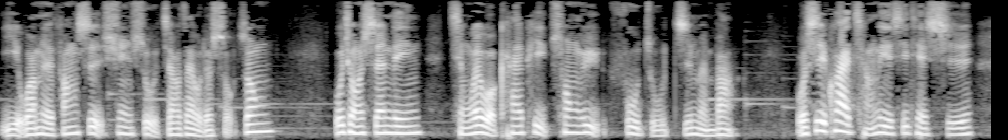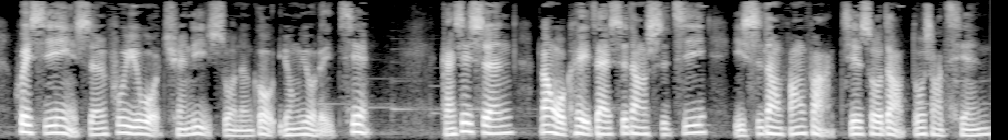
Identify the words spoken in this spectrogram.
以完美的方式迅速交在我的手中。无穷神灵，请为我开辟充裕富足之门吧。我是一块强力的吸铁石，会吸引神赋予我权力所能够拥有的一切。感谢神，让我可以在适当时机，以适当方法接收到多少钱。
